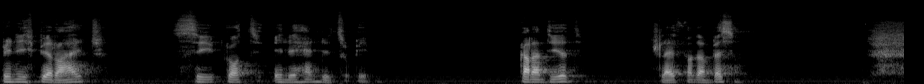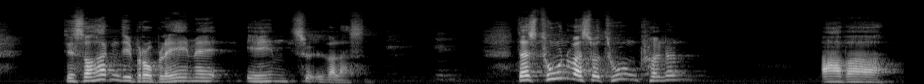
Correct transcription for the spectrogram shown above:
bin ich bereit, sie Gott in die Hände zu geben. Garantiert schläft man dann besser. Die Sorgen, die Probleme ihm zu überlassen. Das tun, was wir tun können, aber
